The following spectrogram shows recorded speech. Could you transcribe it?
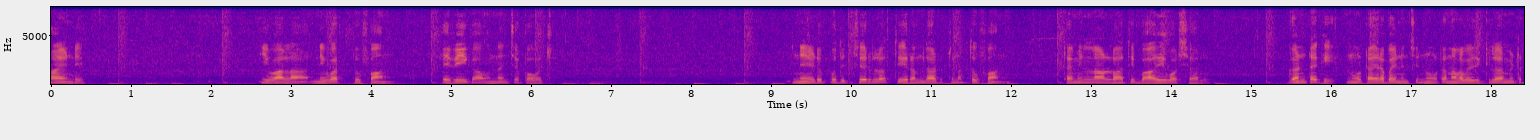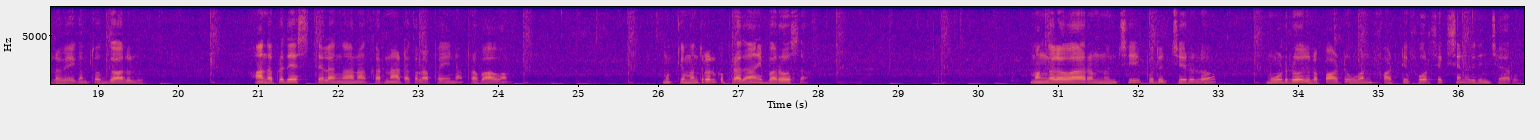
Hi అండి. ఇవాళ నివర్ తుఫాన్ హెవీగా ఉందని చెప్పవచ్చు. నేడు పుదుచ్చేరిలో తీరం దాటుతున్న తుఫాన్. తమిళనాడులో అతి భారీ వర్షాలు. గంటకి నూట ఇరవై నుంచి నూట నలభై ఐదు కిలోమీటర్ల వేగంతో గాలులు. ఆంధ్రప్రదేశ్ తెలంగాణ కర్ణాటకలపైన ప్రభావం. ముఖ్యమంత్రులకు ప్రధాని భరోసా. మంగళవారం నుంచి పుదుచ్చేరిలో మూడు రోజుల పాటు వన్ ఫార్టీ ఫోర్ సెక్షన్ విధించారు.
